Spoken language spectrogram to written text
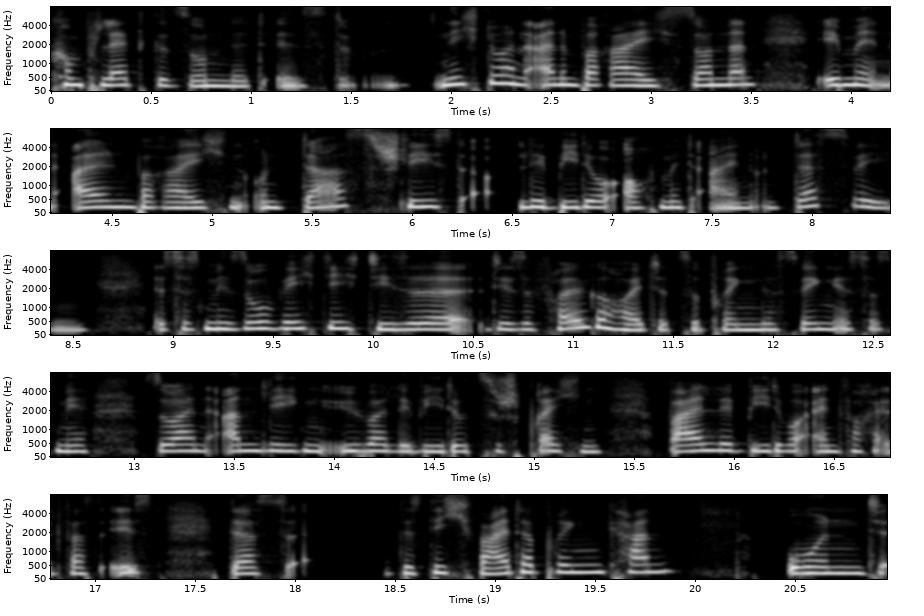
komplett gesundet ist. Nicht nur in einem Bereich, sondern eben in allen Bereichen. Und das schließt Libido auch mit ein. Und deswegen ist es mir so wichtig, diese, diese Folge heute zu bringen. Deswegen ist es mir so ein Anliegen, über Libido zu sprechen, weil Libido einfach etwas ist, das, das dich weiterbringen kann und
